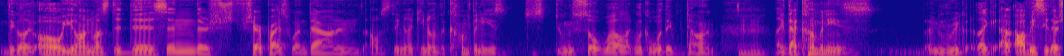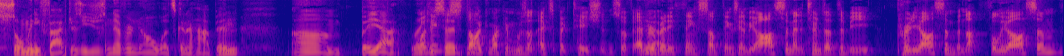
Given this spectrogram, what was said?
they go like, oh, Elon Musk did this, and their sh- share price went down. And I was thinking like, you know, the company is just doing so well. Like look at what they've done. Like that company is. I mean, reg- like obviously, there's so many factors you just never know what's gonna happen. Um, but yeah, like Well, I think said, the stock like, market moves on expectations. So if everybody thinks something's going to be awesome and it turns out to be pretty awesome but not fully awesome,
